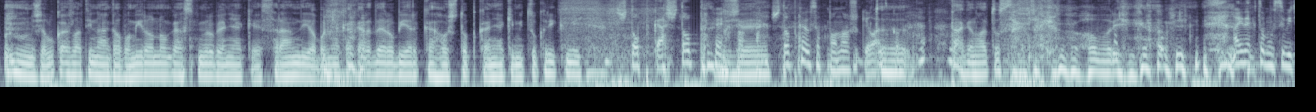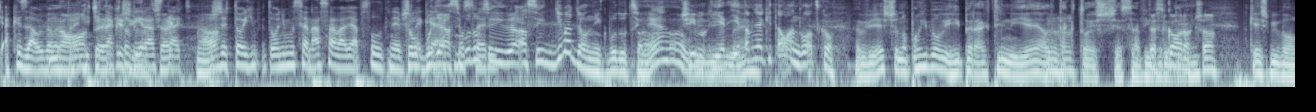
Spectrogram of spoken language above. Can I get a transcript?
že Lukáš Latinák alebo Miro Noga s ním robia nejaké srandy alebo nejaká garderobierka ho štopka nejakými cukríkmi. Štopka, štop. Že- Štopkajú sa ponožky, Lacko. E, tak, no ale to sa tak hovorí. aby- A inak to musí byť aké zaujímavé No, pre to deti je takto vyrastať. No. Že to, ich, to oni musia nasávať absolútne To bude asi budúci, asi divadelník budúci, nie? Ó, Či, je, je tam nejaký talent, Lacko? Vieš čo, no pohybový hyperaktívny je, ale takto ešte sa Mhm. je vyvrbí. skoro, čo? Keď by bol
